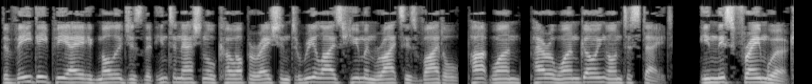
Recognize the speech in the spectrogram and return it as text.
The VDPA acknowledges that international cooperation to realize human rights is vital. Part 1, Para 1 going on to state, in this framework,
